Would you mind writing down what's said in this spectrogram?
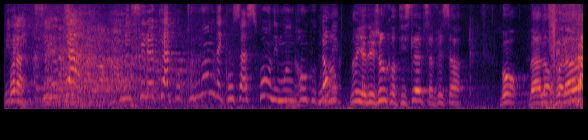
Mais c'est le cas. Mais c'est le cas pour tout le monde. Dès qu'on s'assoit, on est moins grand que quand on est- Non, il y a des gens, quand ils se lèvent, ça fait ça. Bon, bah alors voilà.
